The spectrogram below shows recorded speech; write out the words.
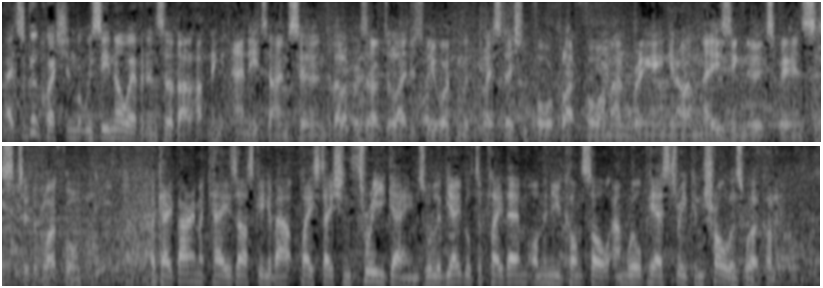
It's a good question, but we see no evidence of that happening anytime soon. Developers are delighted to be working with the PlayStation 4 platform and bringing you know amazing new experiences to the platform. Okay, Barry McKay is asking about PlayStation 3 games. Will you be able to play them on the new console, and will PS3 controllers work on it?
